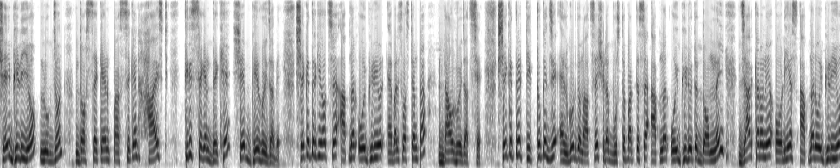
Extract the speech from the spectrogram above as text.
সেই ভিডিও লোকজন দশ সেকেন্ড, পাঁচ সেকেন্ড হাইস্ট তিরিশ সেকেন্ড দেখে সে বের হয়ে যাবে। সেক্ষেত্রে কি হচ্ছে? আপনার ওই ভিডিওর অ্যাভারেজ ওয়াচ টাইমটা ডাউন হয়ে যাচ্ছে। সেক্ষেত্রে টিকটকে যে অ্যালগোরিদম আছে, সেটা বুঝতে পারতেছে আপনার ওই ভিডিওতে দম নেই, যার কারণে অডিয়েন্স আপনার ওই ভিডিও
